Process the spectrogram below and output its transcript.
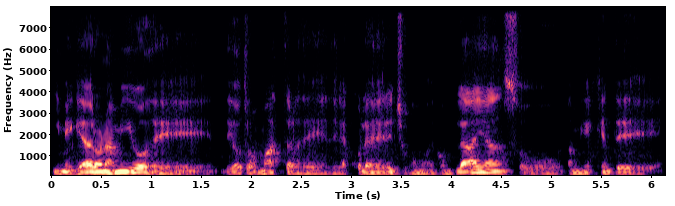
y me quedaron amigos de, de otros másters de, de, la Escuela de Derecho como de Compliance o también gente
